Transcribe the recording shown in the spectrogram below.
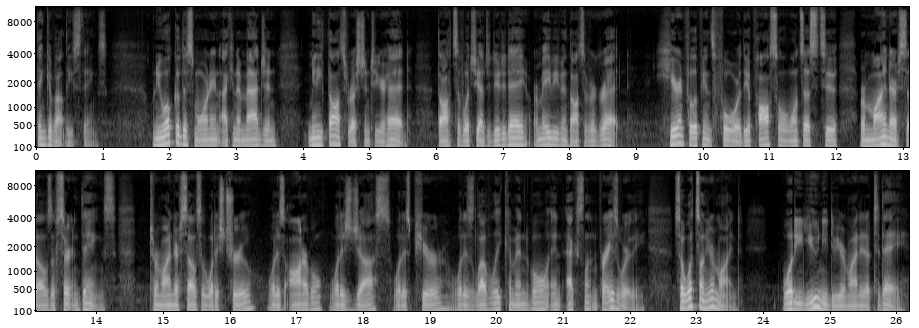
think about these things. When you woke up this morning, I can imagine many thoughts rushed into your head thoughts of what you have to do today, or maybe even thoughts of regret. Here in Philippians 4, the apostle wants us to remind ourselves of certain things, to remind ourselves of what is true, what is honorable, what is just, what is pure, what is lovely, commendable, and excellent and praiseworthy. So, what's on your mind? What do you need to be reminded of today?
